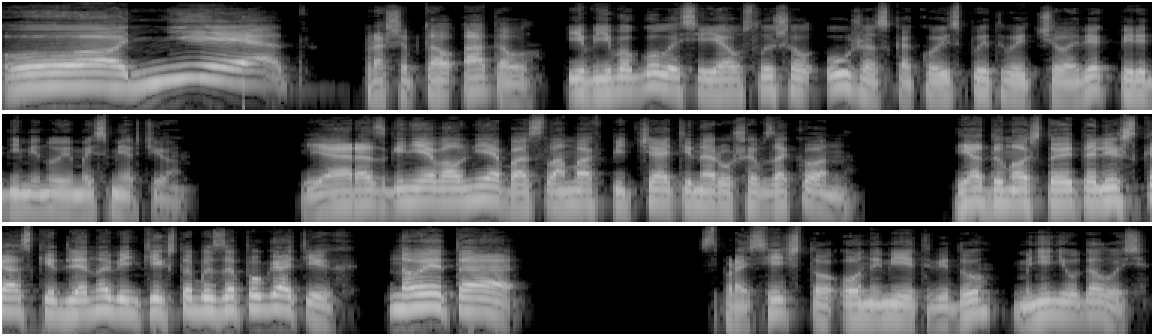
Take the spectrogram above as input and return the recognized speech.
«О, нет!» – прошептал Атол, и в его голосе я услышал ужас, какой испытывает человек перед неминуемой смертью. «Я разгневал небо, сломав печать и нарушив закон. Я думал, что это лишь сказки для новеньких, чтобы запугать их, но это...» Спросить, что он имеет в виду, мне не удалось.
